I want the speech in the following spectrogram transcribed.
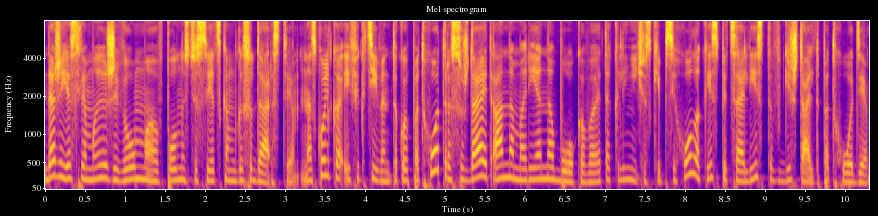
даже если мы живем э, в полностью светском государстве. Насколько эффективен такой подход, рассуждает Анна Мария Набокова. Это клинический психолог и специалист в гештальт-подходе.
